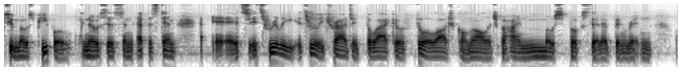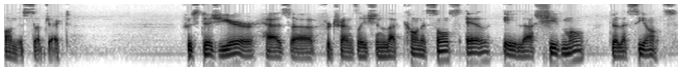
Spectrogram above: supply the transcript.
to most people. Gnosis and episteme. It's it's really it's really tragic the lack of philological knowledge behind most books that have been written on this subject. Festugière has, uh, for translation, la connaissance, elle, et l'achèvement de la science.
